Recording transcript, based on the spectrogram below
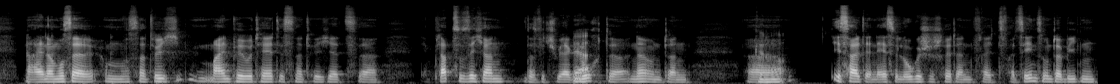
nein, man muss man muss natürlich, meine Priorität ist natürlich jetzt, äh, Platz zu sichern. Das wird schwer ja. genug, da, ne? Und dann äh, genau. ist halt der nächste logische Schritt, dann vielleicht 210 zu unterbieten.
